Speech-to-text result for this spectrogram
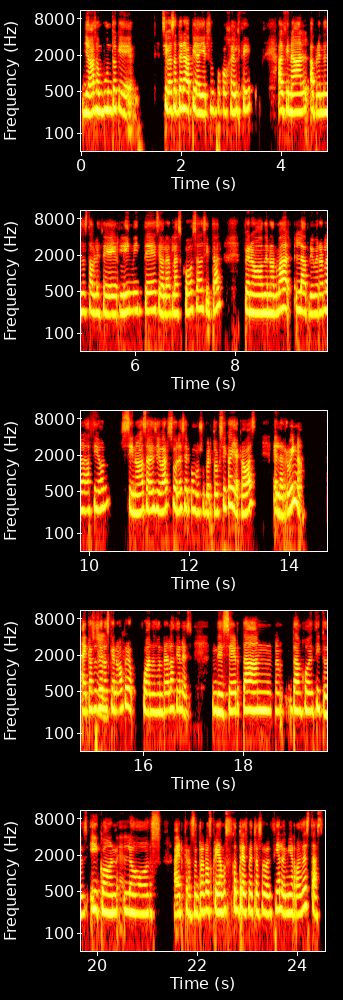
llegas a un punto que si vas a terapia y eres un poco healthy, al final aprendes a establecer límites y hablar las cosas y tal, pero de normal, la primera relación, si no la sabes llevar, suele ser como súper tóxica y acabas en la ruina. Hay casos en los que no, pero cuando son relaciones de ser tan, tan jovencitos y con los... A ver, que nosotros nos criamos con tres metros sobre el cielo y mierdas de estas.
